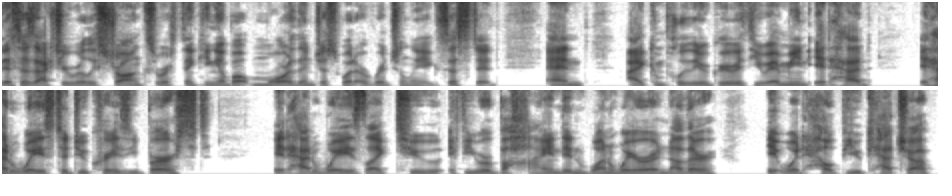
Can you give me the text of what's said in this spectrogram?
this is actually really strong because we're thinking about more than just what originally existed. And I completely agree with you. I mean, it had it had ways to do crazy burst. It had ways like to if you were behind in one way or another, it would help you catch up.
